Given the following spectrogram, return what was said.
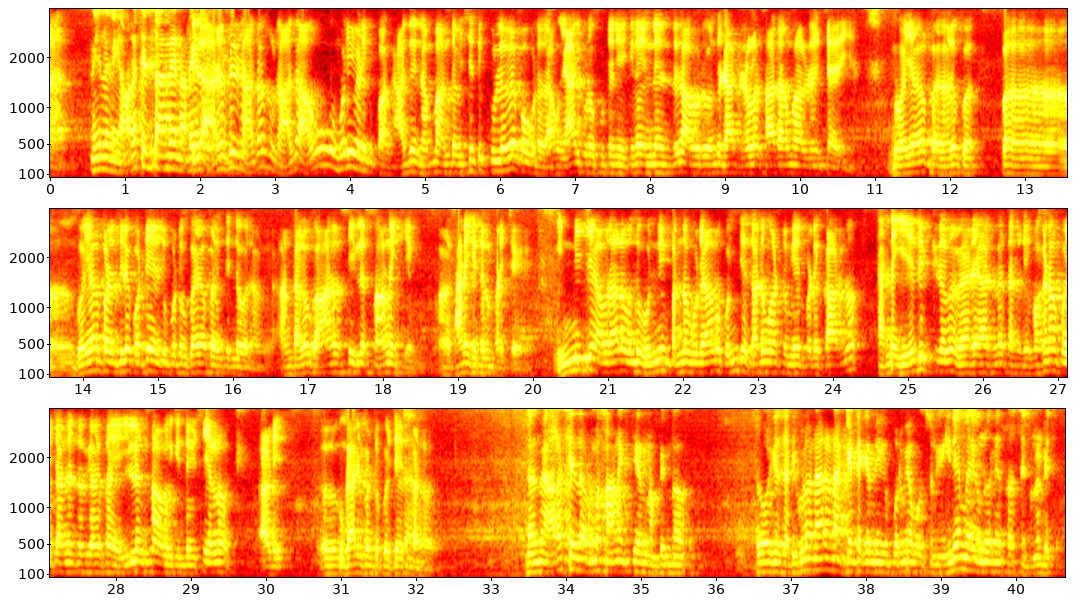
இல்ல நீங்க அரசியல் சார்ந்தே நிறைய இல்ல அரசியல் அதான் சொல்றேன். அது அவங்க முடிவு எடுப்பாங்க அது நம்ம அந்த விஷயத்துக்குள்ளவே போகக்கூடாது. அவங்க யாரு கூட கூட்டணி வைக்கணும் என்னன்றது அவர் வந்து டாக்டர் எல்லாம் சாதாரணமா நினைச்சாதீங்க. கொய்யா ப- இப்போ கொ- கொய்யா கொட்டையை எடுத்து போட்டு கொய்யா பழம் தின்னவர் அந்த அளவுக்கு அரசியல்ல சாணக்கியம் சாணக்கியத்தனம் படிச்சவர். இன்னைக்கு அவரால் வந்து ஒன்றையும் பண்ண முடியாமல் கொஞ்சம் தடுமாற்றம் ஏற்பட காரணம் தன்னை எதிர்க்கிறவன் வேற யாரும் இல்லை. தன்னுடைய மகனாக போயிட்டான்றதுக்காக தான் இல்லைன்னா அவருக்கு இந்த விஷயம்லாம் அப்படி காலி பண்ணிட்டு போயிட்டே இருக்காரு அவர். எல்லாருமே ரொம்ப சாணக்கியன் அப்படின்னு தான் சார் சரி ஓகே சார். இவ்வளோ நேரம் நான் கேட்ட கேள்விக்கு பொறுமையாக போட சொன்னீங்க. இதே மாதிரி இன்னொரு நேரம் நன்றி சார்.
